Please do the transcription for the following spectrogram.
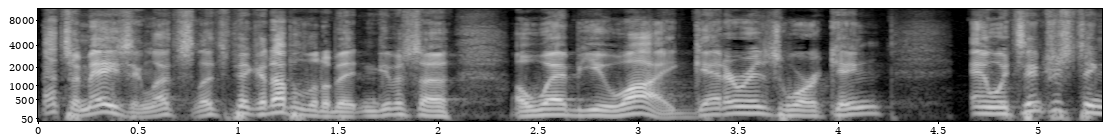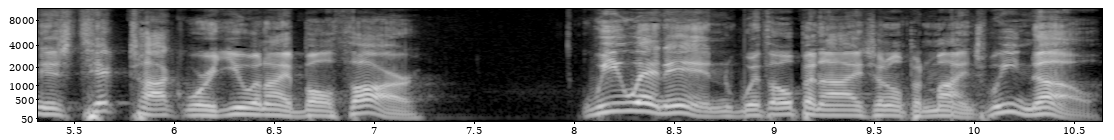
that's amazing. Let's let's pick it up a little bit and give us a, a web UI. GETTR is working, and what's interesting is TikTok, where you and I both are we went in with open eyes and open minds. We know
